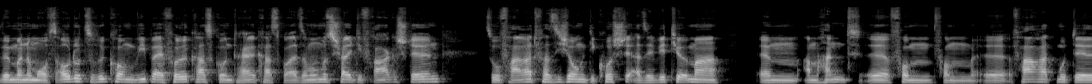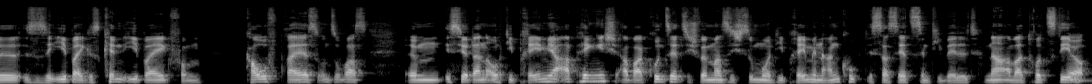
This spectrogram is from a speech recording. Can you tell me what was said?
wenn man nochmal aufs Auto zurückkommt, wie bei Vollkasko und Teilkasko. Also man muss sich halt die Frage stellen, so Fahrradversicherung, die kostet, also wird hier immer ähm, am Hand äh, vom, vom äh, Fahrradmodell, ist es ein E-Bike, ist kein E-Bike, vom Kaufpreis und sowas, ähm, ist ja dann auch die Prämie abhängig, aber grundsätzlich, wenn man sich so mal die Prämien anguckt, ist das jetzt in die Welt. Ne? Aber trotzdem, ja.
